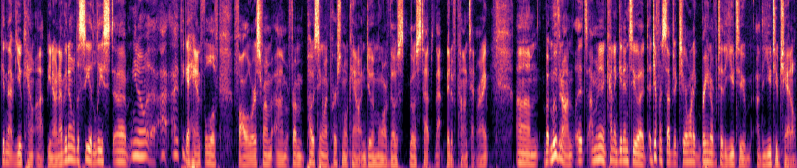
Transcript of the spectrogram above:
getting that view count up, you know. And I've been able to see at least, uh, you know, I, I, think a handful of followers from um, from posting on my personal account and doing more of those those types that bit of content, right? Um, but moving on, let's I'm going to kind of get into a, a, different subject here. I want to bring it over to the YouTube uh, the YouTube channel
